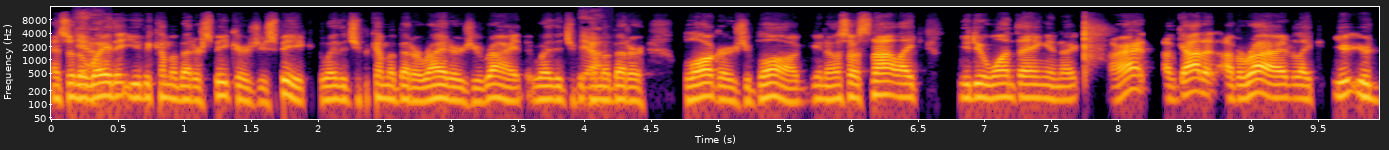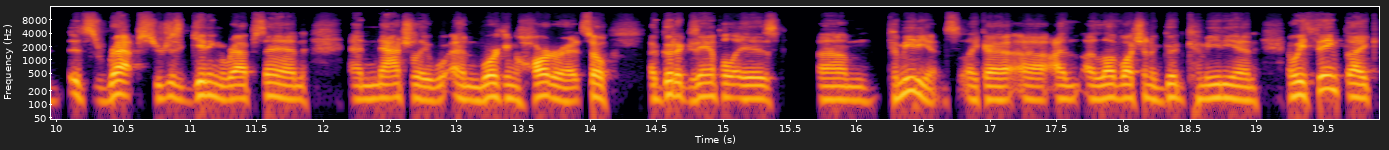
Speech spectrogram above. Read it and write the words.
and so the Yeah. way that you become a better speaker is you speak the way that you become a better writer is you write the way that you become Yeah. a better blogger is you blog you know so it's not like you do one thing and like all right i've got it i've arrived like you're, you're it's reps you're just getting reps in and naturally and working harder at it so a good example is um, comedians. Like uh, uh, I, I love watching a good comedian, and we think like,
